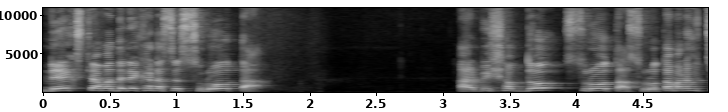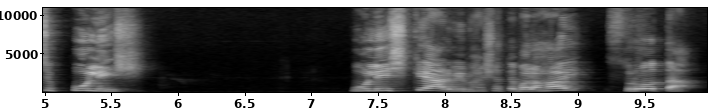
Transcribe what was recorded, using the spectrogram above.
নেক্সট আমাদের এখানে আছে শ্রোতা। আরবি শব্দ শ্রোতা। শ্রোতা মানে হচ্ছে পুলিশ। পুলিশকে আরবি ভাষাতে বলা হয় শ্রোতা।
